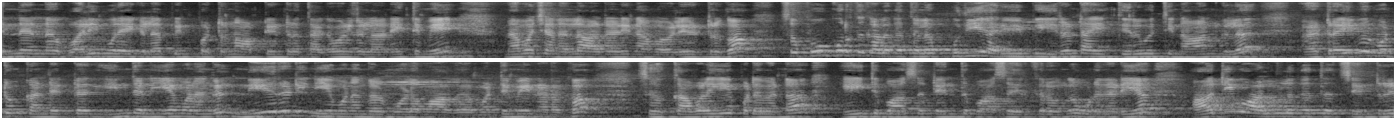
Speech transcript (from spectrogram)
என்னென்ன வழிமுறைகளை பின்பற்றணும் அப்படின்ற தகவல்கள் அனைத்துமே நம்ம சேனலில் ஆல்ரெடி நாம் வெளியிட்டிருக்கோம். ஸோ போக்குவரத்து கழகத்தில் புதிய அறிவிப்பு இரண்டாயிரத்தி இருபத்தி நான்கில் டிரைவர் மற்றும் கண்டக்டர் இந்த நியமனங்கள் நேரடி நியமனங்கள் மூலமாக மட்டுமே நடக்கும். ஸோ கவலையே பட வேண்டாம். எயித்து பாஸ் டென்த்து பாஸு இருக்கிறவங்க உடனடியாக ஆர்டிஓ அலுவலகத்தை சென்று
